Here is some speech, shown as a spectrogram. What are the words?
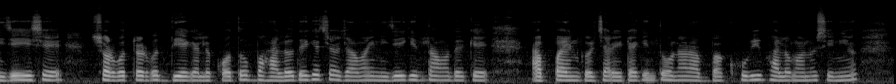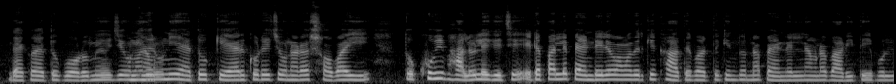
নিজেই এসে শরবত টরবত দিয়ে গেল। কত ভালো দেখেছ? জামাই নিজেই কিন্তু আমাদেরকে আপ্যায়ন করছে। আর এটা কিন্তু ওনার আব্বা খুবই ভালো মানুষ ইনিও। দেখো এত গরমেও যে ওনাদের উনি এত কেয়ার করেছে ওনারা সবাই তো খুবই ভালো লেগেছে। এটা পারলে প্যান্ডেলেও আমাদেরকে খাওয়াতে পারতো। কিন্তু না প্যান্ডেল না আমরা বাড়িতেই বলল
